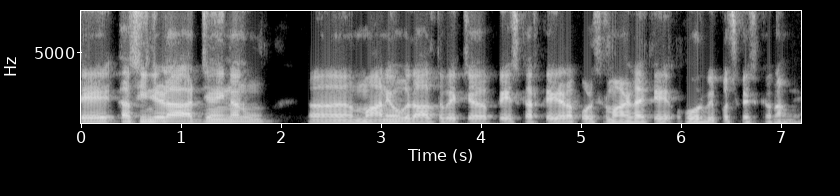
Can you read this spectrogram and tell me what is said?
ਤੇ ਅਸੀਂ ਜਿਹੜਾ ਅੱਜ ਇਹਨਾਂ ਨੂੰ ਮਾਨਯੋਗ ਅਦਾਲਤ ਵਿੱਚ ਪੇਸ਼ ਕਰਕੇ ਜਿਹੜਾ ਪੁਲਿਸ ਰਿਮਾਂਡ ਲੈ ਕੇ ਹੋਰ ਵੀ ਪੁੱਛਗਿੱਛ ਕਰਾਂਗੇ।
